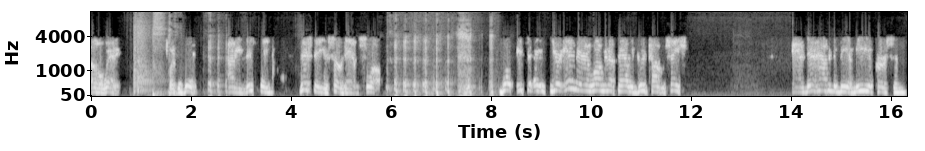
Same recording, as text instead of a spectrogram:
of a wedding. But I mean, this thing this thing is so damn slow. well, it's you're in there long enough to have a good conversation and there happened to be a media person.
